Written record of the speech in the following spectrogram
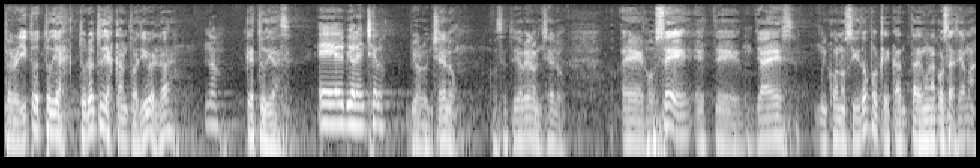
Pero allí tú estudias, tú no estudias canto allí, ¿verdad? No. ¿Qué estudias? El violonchelo. Violonchelo. José estudia violonchelo. Eh, José este, ya es muy conocido porque canta en una cosa que se llama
